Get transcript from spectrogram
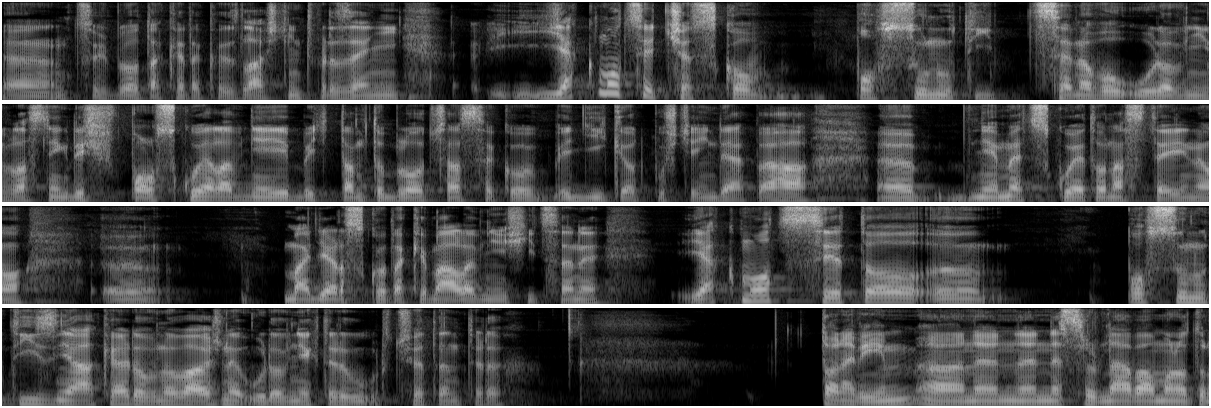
eh, což bylo také takové zvláštní tvrzení. Jak moc je Česko posunutý cenovou úrovní, vlastně když v Polsku je levněji, byť tam to bylo čas jako díky odpuštění DPH, eh, v Německu je to na stejno, eh, Maďarsko taky má levnější ceny. Jak moc je to uh, posunutý z nějaké rovnovážné úrovně, kterou určuje ten trh? To nevím, eh, ne, ne, nesrovnávám ono, to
